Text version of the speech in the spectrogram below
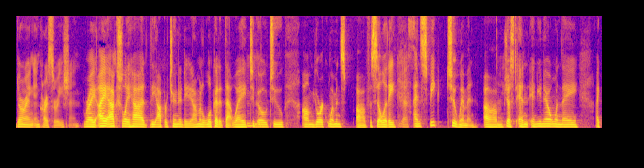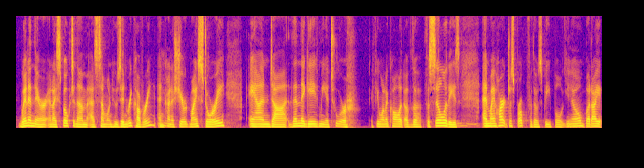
during incarceration. Right. I actually had the opportunity, I'm going to look at it that way, to Mm-hmm. go to um, York Women's uh, Facility Yes. and speak to women. Um, Just, and, and you know, when they, I went in there and I spoke to them as someone who's in recovery and kind of shared my story. And uh, then they gave me a tour, if you want to call it, of the facilities. Mm-hmm. And my heart just broke for those people, you know. But I,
